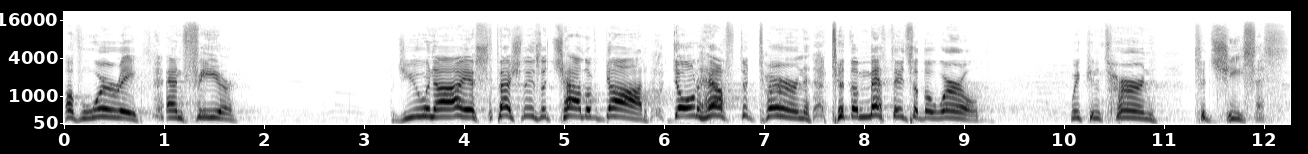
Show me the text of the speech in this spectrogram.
of worry and fear. But you and I, especially as a child of God, don't have to turn to the methods of the world. We can turn to Jesus.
